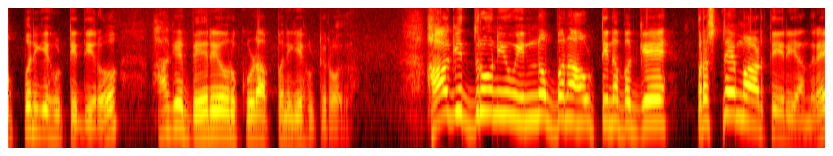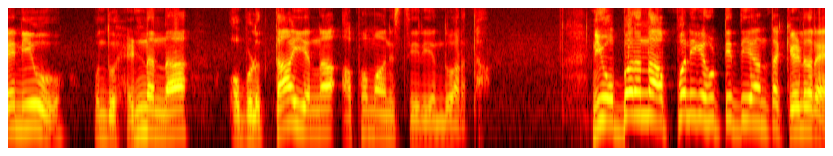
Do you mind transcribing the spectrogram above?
ಅಪ್ಪನಿಗೆ ಹುಟ್ಟಿದ್ದೀರೋ, ಹಾಗೆ ಬೇರೆಯವರು ಕೂಡ ಅಪ್ಪನಿಗೆ ಹುಟ್ಟಿರೋದು. ಹಾಗಿದ್ರೂ ನೀವು ಇನ್ನೊಬ್ಬನ ಹುಟ್ಟಿನ ಬಗ್ಗೆ ಪ್ರಶ್ನೆ ಮಾಡ್ತೀರಿ ಅಂದರೆ ನೀವು ಒಂದು ಹೆಣ್ಣನ್ನು ಒಬ್ಬಳು ತಾಯಿಯನ್ನು ಅಪಮಾನಿಸ್ತೀರಿ ಎಂದು ಅರ್ಥ. ನೀವು ಒಬ್ಬನನ್ನ ಅಪ್ಪನಿಗೆ ಹುಟ್ಟಿದ್ದೀಯಾ ಅಂತ ಕೇಳಿದ್ರೆ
